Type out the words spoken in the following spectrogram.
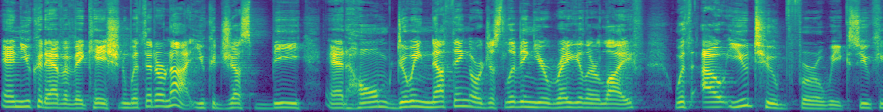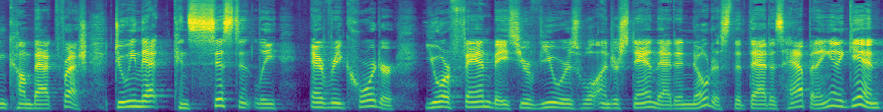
And you could have a vacation with it or not. You could just be at home doing nothing or just living your regular life without YouTube for a week so you can come back fresh. Doing that consistently every quarter. Your fan base, your viewers will understand that and notice that that is happening. And again,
